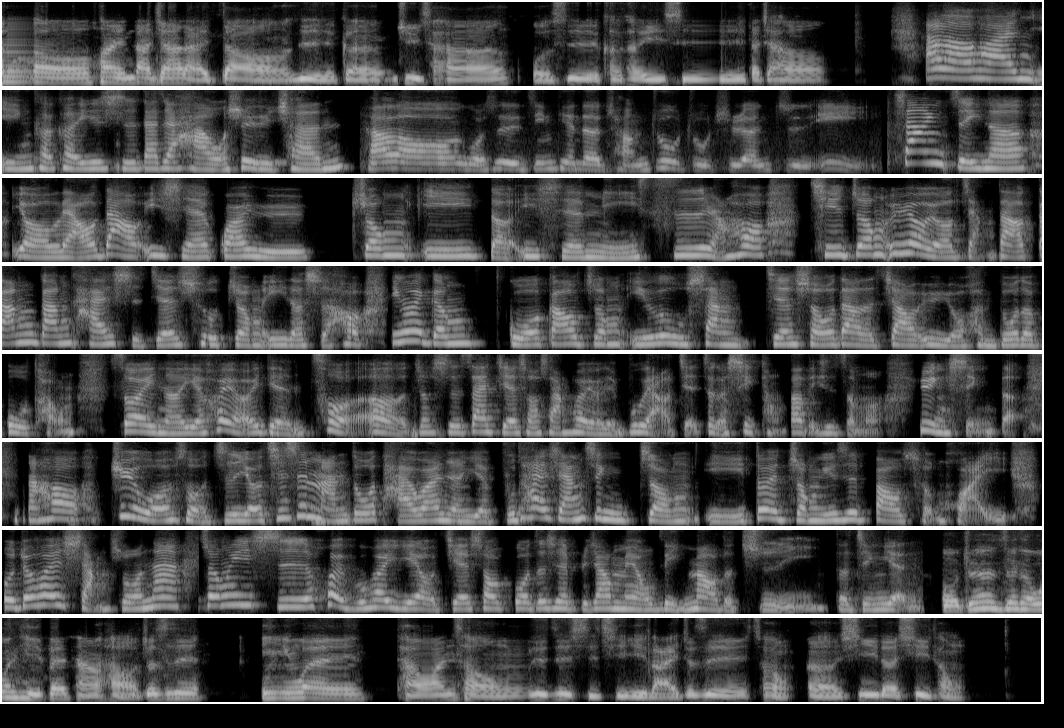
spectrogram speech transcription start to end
Hello，欢迎大家来到日更剧场，我是可可医师，大家好。Hello，欢迎可可医师，大家好，我是雨辰。Hello，我是今天的常驻主持人子毅。上一集呢，有聊到一些关于中医的一些迷思，然后其中又有讲到刚刚开始接触中医的时候，因为跟国高中一路上接收到的教育有很多的不同，所以呢也会有一点错愕，就是在接收上会有点不了解这个系统到底是怎么运行的。然后据我所知，尤其是蛮多台湾人也不太相信中医，对中医是抱存怀疑。我就会想说，那中医师会不会也有接受过这些比较没有礼貌的质疑的经验？我觉得这个问题非常好，就是。因因为台湾从日治时期以来，就是从呃西医的系统，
